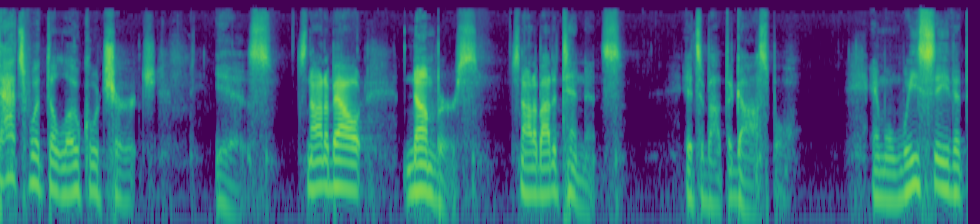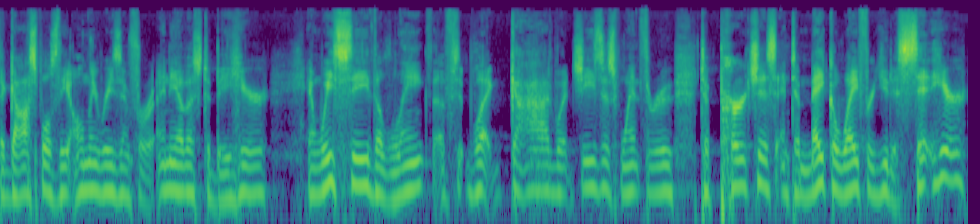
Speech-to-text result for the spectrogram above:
That's what the local church is. It's not about numbers, it's not about attendance, it's about the gospel. And when we see that the gospel is the only reason for any of us to be here, and we see the length of what God, what Jesus went through to purchase and to make a way for you to sit here,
